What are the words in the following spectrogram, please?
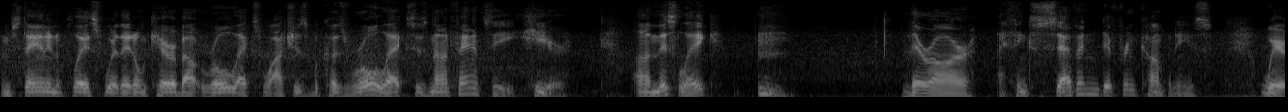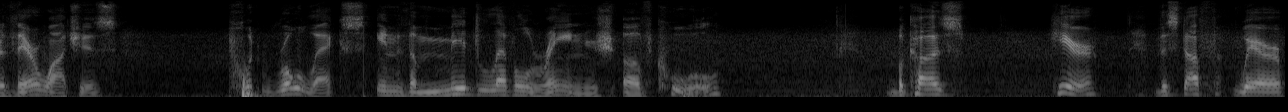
I'm staying in a place where they don't care about Rolex watches because Rolex is not fancy here. On this lake, there are, I think, seven different companies where their watches put Rolex in the mid level range of cool because here, the stuff where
